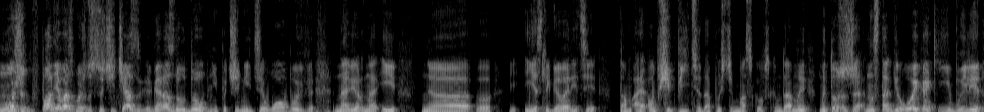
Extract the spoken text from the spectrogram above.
может, вполне вполне возможно, что сейчас гораздо удобнее починить обувь, наверное, и э, э, если говорите там, о общепите, допустим, московском, да, мы, мы тоже же ностальгируем, ой, какие были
